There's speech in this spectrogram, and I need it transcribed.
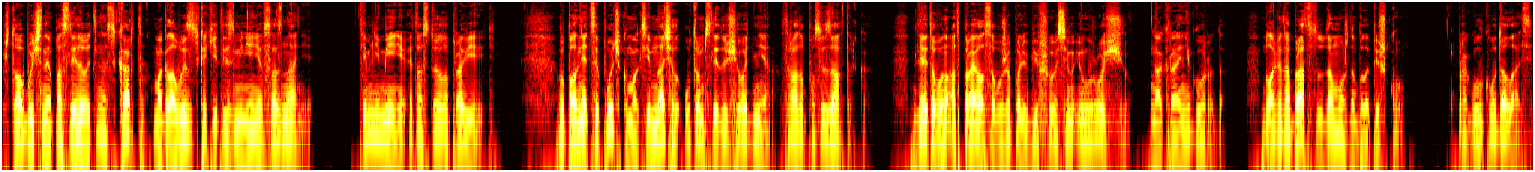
что обычная последовательность карт могла вызвать какие-то изменения в сознании. Тем не менее, это стоило проверить. Выполнять цепочку Максим начал утром следующего дня, сразу после завтрака. Для этого он отправился в уже полюбившуюся им рощу, на окраине города. Благо добраться туда можно было пешком. Прогулка удалась.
